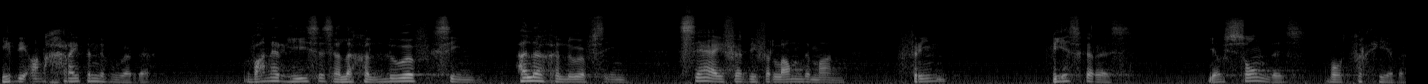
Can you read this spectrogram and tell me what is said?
hierdie aangrypende woorde. Wanneer Jesus hulle geloof sien, hulle geloof sien, sê hy vir die verlamde man: "Vriend, wees gerus jou sondes word vergewe.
